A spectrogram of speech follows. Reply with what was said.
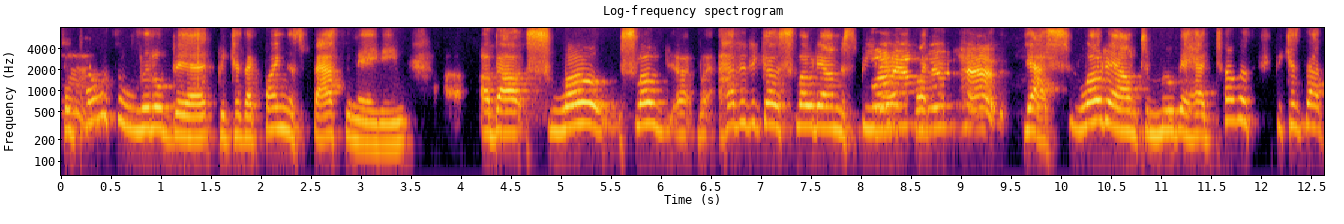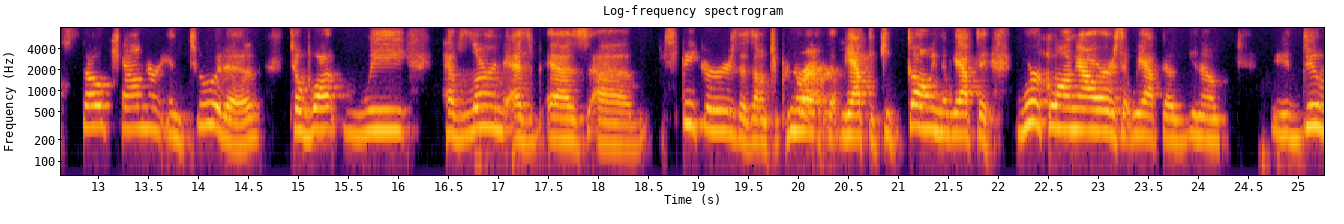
So hmm. tell us a little bit because I find this fascinating about slow, slow. Uh, how did it go? Slow down to speed slow. Down, what? move ahead. Yes, slow down to move ahead. Tell us because that's so counterintuitive to what we have learned as as uh, speakers, as entrepreneurs, right. that we have to keep going, that we have to work long hours, that we have to, you know, do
